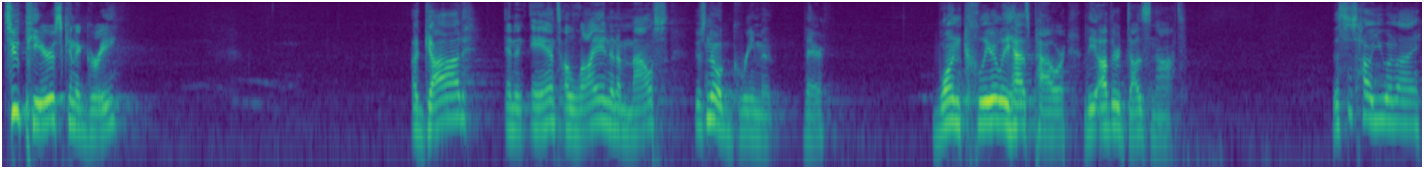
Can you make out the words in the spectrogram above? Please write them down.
Two peers can agree a god and an ant, a lion and a mouse, there's no agreement there. One clearly has power, the other does not. This is how you and I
